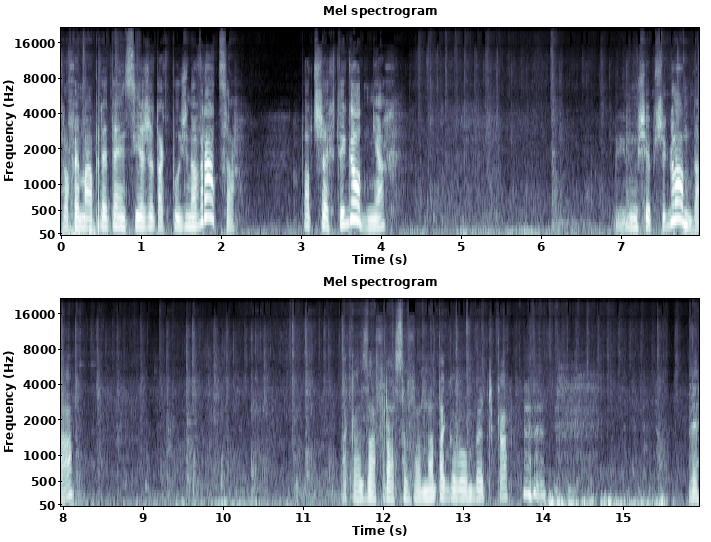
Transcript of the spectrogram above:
trochę ma pretensje, że tak późno wraca. Po trzech tygodniach. I mu się przygląda. Taka zafrasowana ta gołąbeczka.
